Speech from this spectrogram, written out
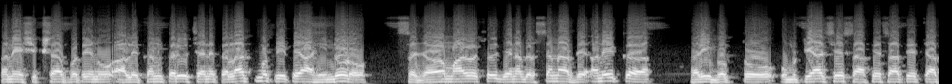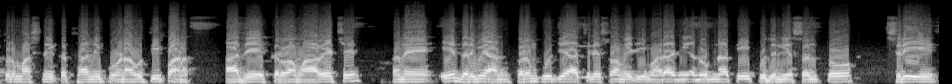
અને શિક્ષાપતિનું આલેખન કર્યું છે અને કલાત્મક રીતે આ હિંડોળો સજાવવામાં આવ્યો છે. જેના દર્શનાર્થે અનેક હરિભક્તો ઉમટ્યા છે. સાથે સાથે ચાતુર્માસની કથાની પૂર્ણાહુતિ પણ આજે કરવામાં આવે છે અને એ દરમિયાન પરમ પૂજ્ય આચાર્ય સ્વામીજી મહારાજની અનુજ્ઞાથી પૂજનીય સંતો શ્રી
